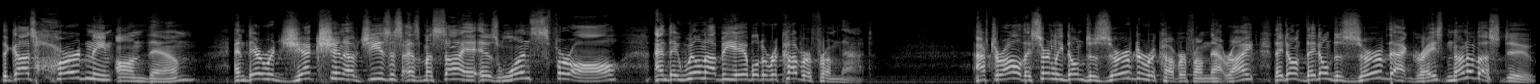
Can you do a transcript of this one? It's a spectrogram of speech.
That God's hardening on them and their rejection of Jesus as Messiah is once for all, and they will not be able to recover from that. After all, they certainly don't deserve to recover from that, right? They don't, they don't deserve that grace. None of us do.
